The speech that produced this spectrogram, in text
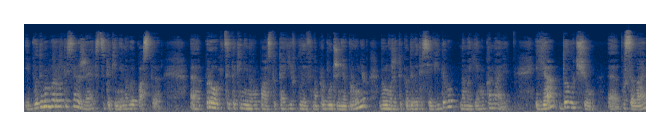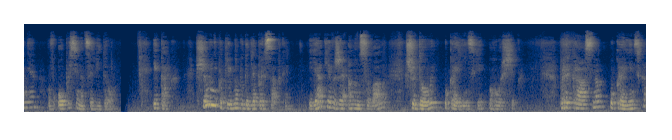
І будемо боротися вже з цитокініновою пастою. Е, Про цитокінінову пасту та її вплив на пробудження бруньок ви можете подивитися відео на моєму каналі. Я долучу е, посилання в описі на це відео. І так, що мені потрібно буде для пересадки? Як я вже анонсувала, чудовий український горщик прекрасна українська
